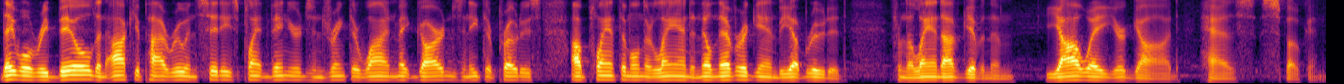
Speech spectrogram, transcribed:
They will rebuild and occupy ruined cities, plant vineyards and drink their wine, make gardens and eat their produce. I'll plant them on their land, and they'll never again be uprooted from the land I've given them. Yahweh your God has spoken.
